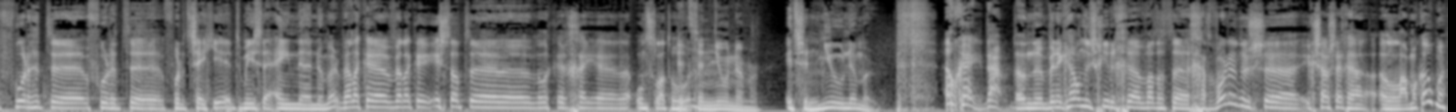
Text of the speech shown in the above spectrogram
voor, het, voor, het, voor het setje, tenminste één nummer. Welke, welke is dat? welke ga je ons laten horen? Het is een nieuw nummer. It's a new nummer. Oké, nou, dan ben ik heel nieuwsgierig wat het gaat worden. Dus ik zou zeggen, laat maar komen.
